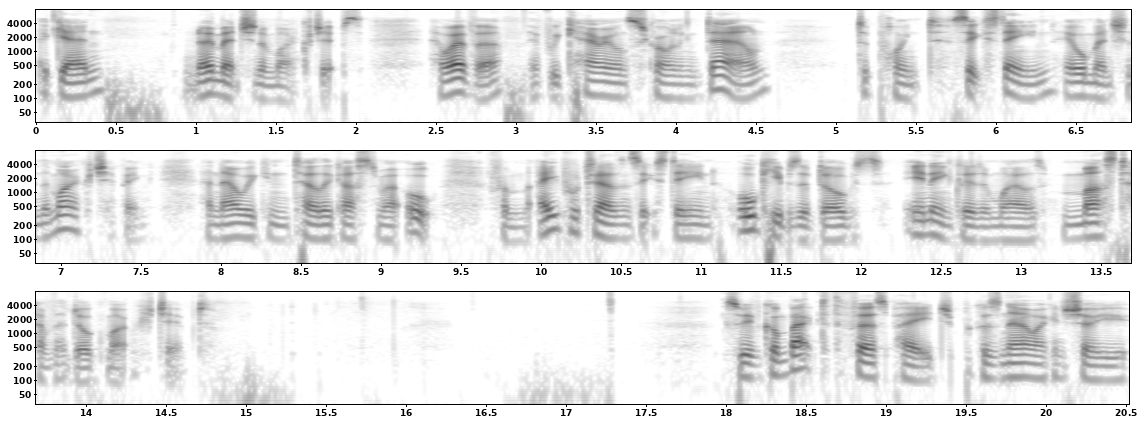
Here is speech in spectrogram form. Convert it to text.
Again, no mention of microchips. However, if we carry on scrolling down, to point 16, it will mention the microchipping. And now we can tell the customer, oh, from April 2016, all keepers of dogs in England and Wales must have their dog microchipped. So we've gone back to the first page because now I can show you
